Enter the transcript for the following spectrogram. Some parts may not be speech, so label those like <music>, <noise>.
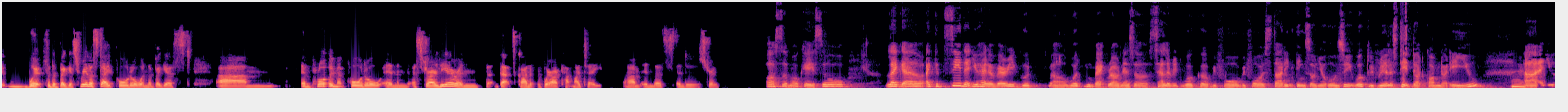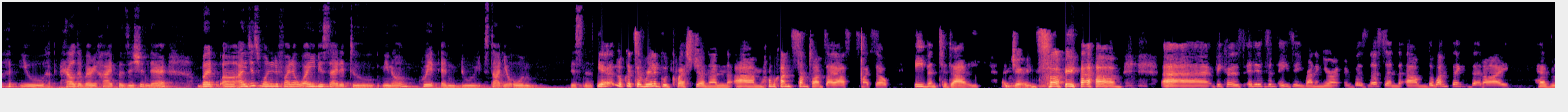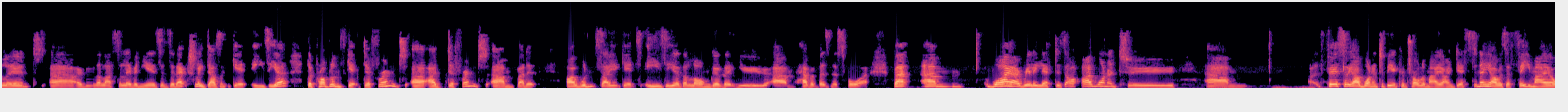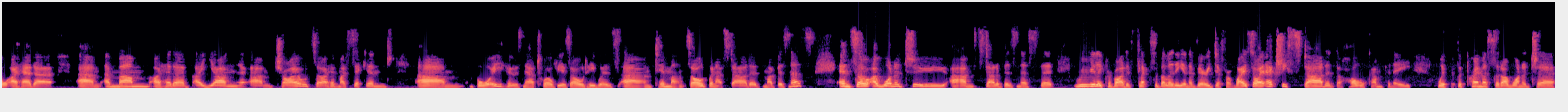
worked for the biggest real estate portal and the biggest um, employment portal in Australia. And th- that's kind of where I cut my teeth um, in this industry. Awesome. Okay. So like uh, I could see that you had a very good uh, working background as a salaried worker before before starting things on your own. So you worked with realestate.com.au, mm. uh, and you you held a very high position there. But uh, I just wanted to find out why you decided to you know quit and do start your own business. Yeah, look, it's a really good question, and um, <laughs> one sometimes I ask myself even today, June. <laughs> So. Um, uh, because it isn't easy running your own business. And um, the one thing that I have learned uh, over the last 11 years is it actually doesn't get easier. The problems get different, uh, are different, um, but it, I wouldn't say it gets easier the longer that you um, have a business for. But um, why I really left is I, I wanted to um, firstly, I wanted to be in control of my own destiny. I was a female. I had a um, a mum. I had a, a young um, child. So I had my second um, boy, who is now 12 years old. He was um, 10 months old when I started my business. And so I wanted to um, start a business that really provided flexibility in a very different way. So I actually started the whole company with the premise that I wanted to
